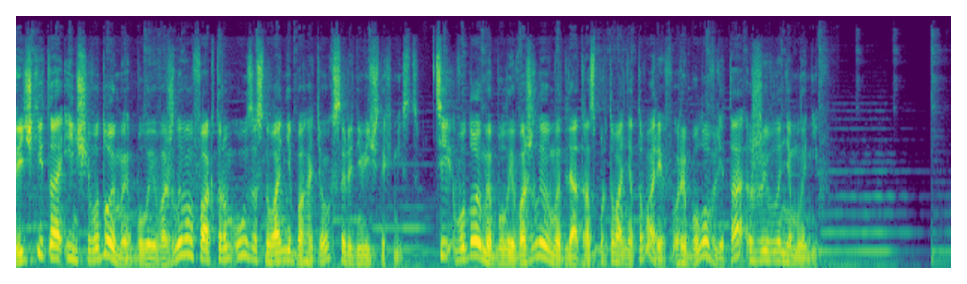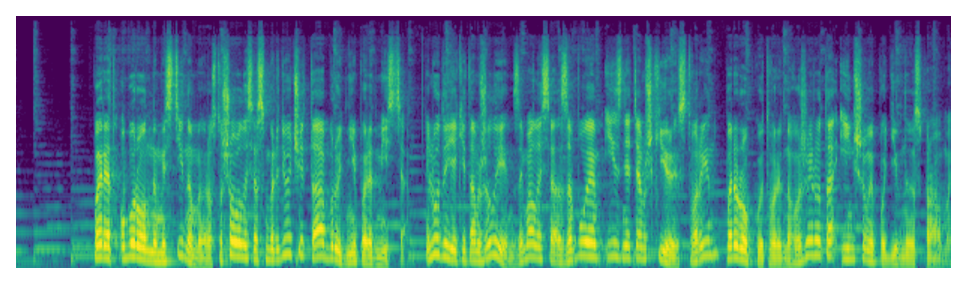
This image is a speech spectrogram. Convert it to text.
Річки та інші водойми були важливим фактором у заснуванні багатьох середньовічних міст. Ці водойми були важливими для транспортування товарів, риболовлі та живлення млинів. Перед оборонними стінами розташовувалися смердючі та брудні передмістя. Люди, які там жили, займалися забоєм і зняттям шкіри з тварин, переробкою тваринного жиру та іншими подібними справами.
